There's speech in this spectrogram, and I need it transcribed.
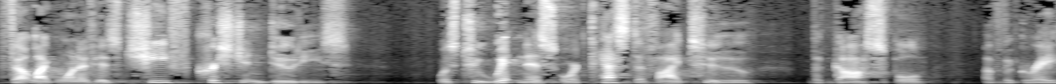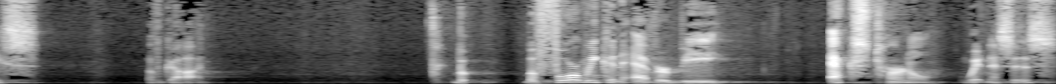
felt like one of his chief Christian duties was to witness or testify to the gospel of the grace of God. But before we can ever be external witnesses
